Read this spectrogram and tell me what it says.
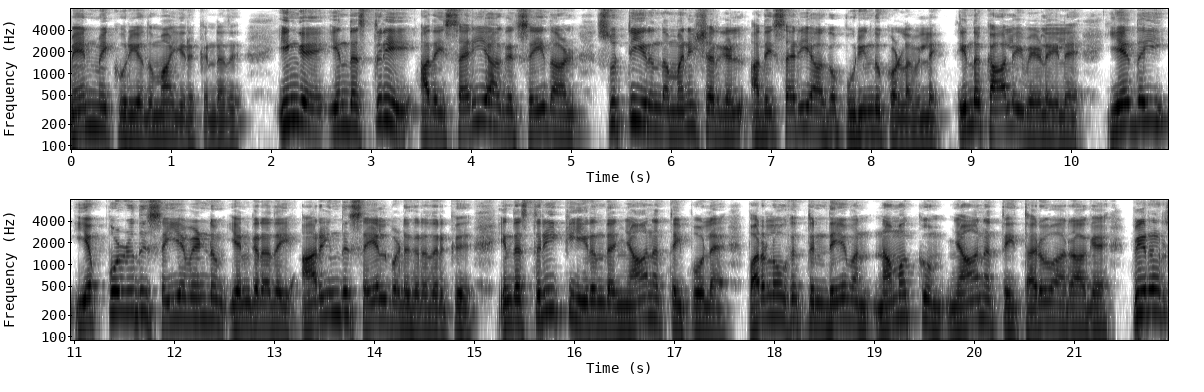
மேன்மைக்குரியதுமாய் இருக்கின்றது. இங்கே இந்த ஸ்திரீ அதை சரியாக செய்தால் சுற்றி இருந்த மனுஷர்கள் அதை சரியாக புரிந்து கொள்ளவில்லை. இந்த காலை வேளையிலே எதை எப்பொழுது செய்ய வேண்டும் என்கிறதை அறிந்து செயல்படுகிறதற்கு இந்த ஸ்திரீக்கு இருந்த ஞானத்தை போல பரலோகத்தின் தேவன் நமக்கும் ஞானத்தை தருவாராக. பிறர்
